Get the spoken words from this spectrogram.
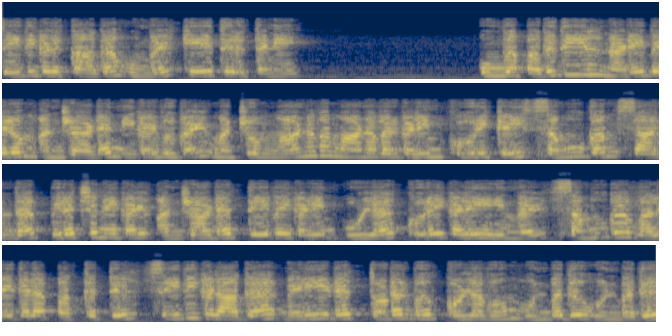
செய்திகளுக்காக உங்கள் கே திருத்தணி. உங்க பகுதியில் நடைபெறும் அன்றாட நிகழ்வுகள் மற்றும் மாணவ மாணவர்களின் கோரிக்கை சமூகம் சார்ந்த பிரச்சனைகள் அன்றாட தேவைகளின் உள்ள குறைகளை எங்கள் சமூக வலைதள பக்கத்தில் செய்திகளாக வெளியிட தொடர்பு கொள்ளவும் ஒன்பது ஒன்பது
